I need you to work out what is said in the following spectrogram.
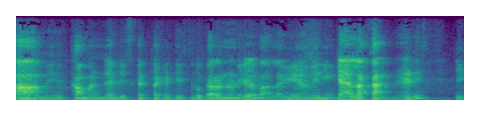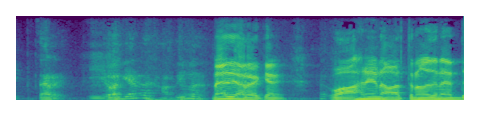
ආ මේ කමන්නේ බිස්කට් පැකට් ඉතුරු කරන්න ඕනේ කියලා බල්ලගේ මේකෙන් කෑල්ලක් කන්නේ නෑනේ. ඒකතර ඒ වගේ අර හරිම නෑ අර කියන්නේ වාහනේ නවත්තනවද නැද්ද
